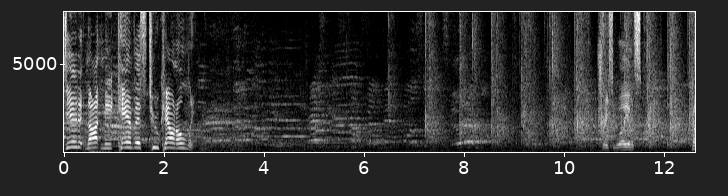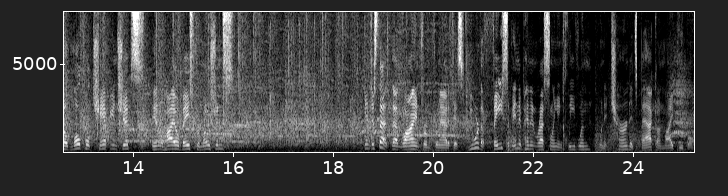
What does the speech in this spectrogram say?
Did not meet canvas. Two count only. Tracy Williams held multiple championships in Ohio-based promotions. Again, just that, that line from, from Atticus. You were the face of independent wrestling in Cleveland when it turned its back on my people.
